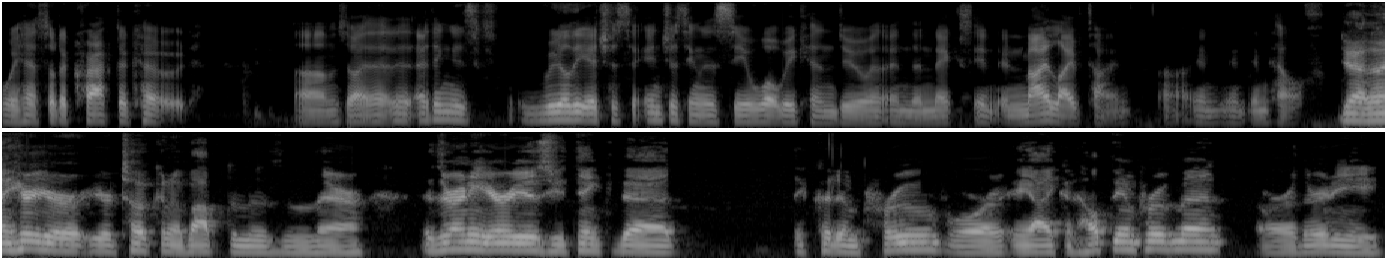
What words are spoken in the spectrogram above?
we have sort of cracked the code. Um, so I, I think it's really interesting interesting to see what we can do in, the next in, in my lifetime uh, in, in, in health. Yeah, and I hear your your token of optimism there. Is there any areas you think that it could improve or AI could help the improvement? Or are there any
